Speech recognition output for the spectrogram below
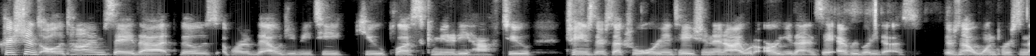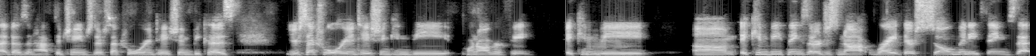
Christians all the time say that those a part of the LGBTQ plus community have to change their sexual orientation. And I would argue that and say everybody does there's not one person that doesn't have to change their sexual orientation because your sexual orientation can be pornography it can mm-hmm. be um, it can be things that are just not right there's so many things that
